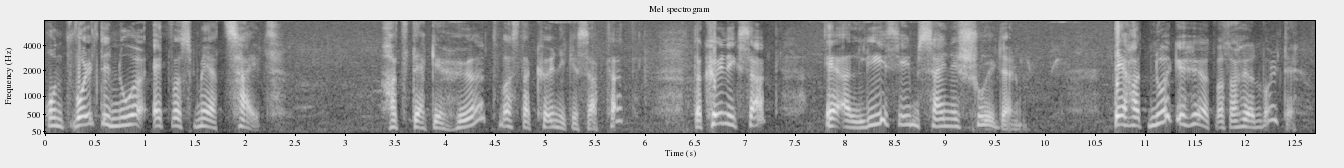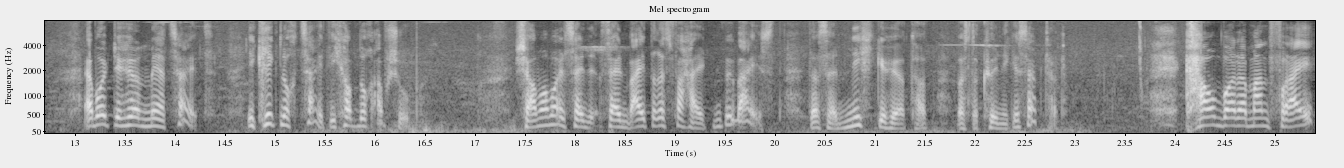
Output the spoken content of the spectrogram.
und wollte nur etwas mehr Zeit. Hat der gehört, was der König gesagt hat? Der König sagt, er erließ ihm seine Schulden. Der hat nur gehört, was er hören wollte. Er wollte hören, mehr Zeit. Ich kriege noch Zeit, ich habe noch Aufschub. Schauen wir mal, sein, sein weiteres Verhalten beweist, dass er nicht gehört hat, was der König gesagt hat. Kaum war der Mann frei,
